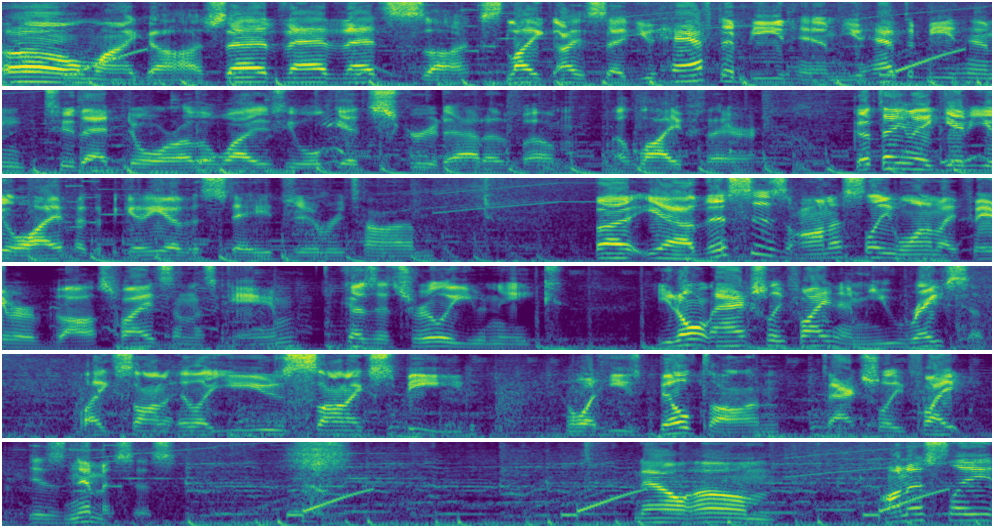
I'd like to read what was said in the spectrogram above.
oh my gosh, that, that, that sucks, like I said, you have to beat him, you have to beat him to that door, otherwise you will get screwed out of, um, a life there. Good thing they give you life at the beginning of the stage every time. But yeah, this is honestly one of my favorite boss fights in this game because it's really unique. You don't actually fight him; you race him, like Sonic. Like you use Sonic speed and what he's built on to actually fight his nemesis. Now, um, honestly,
